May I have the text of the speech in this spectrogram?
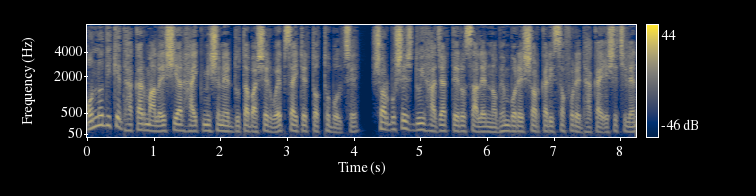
অন্যদিকে ঢাকার মালয়েশিয়ার হাইক মিশনের দূতাবাসের ওয়েবসাইটের তথ্য বলছে, সর্বশেষ দুই হাজার তেরো সালের নভেম্বরে সরকারি সফরে ঢাকায় এসেছিলেন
